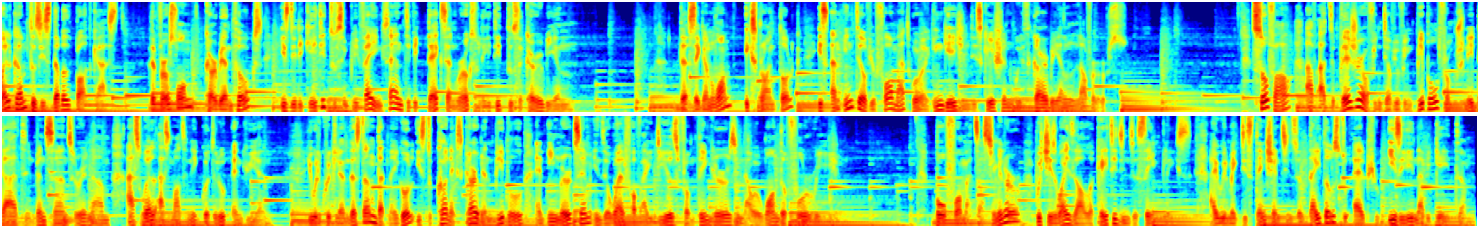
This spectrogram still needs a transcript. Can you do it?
Welcome to this double podcast. The first one, Caribbean Thoughts, is dedicated to simplifying scientific texts and works related to the Caribbean. The second one, Explore and Talk, is an interview format where I engage in discussion with Caribbean lovers. So far, I've had the pleasure of interviewing people from Trinidad, St. Vincent, Suriname, as well as Martinique, Guadeloupe, and Guyane. You will quickly understand that my goal is to connect Caribbean people and immerse them in the wealth of ideas from thinkers in our wonderful region. Both formats are similar, which is why they are located in the same place. I will make distinctions in the titles to help you easily navigate them.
